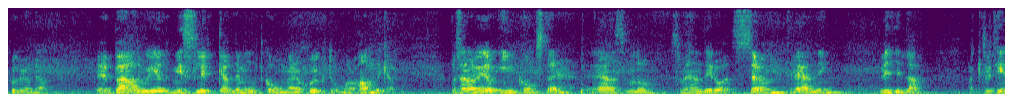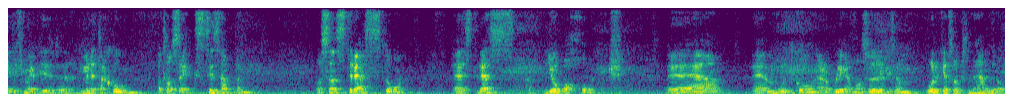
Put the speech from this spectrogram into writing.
på grund av det. Eh, Badwill, misslyckande, motgångar, sjukdomar och handikapp. Och sen har vi då inkomster eh, som, då, som händer då. Sömn, träning, vila, aktiviteter som är meditation, att ha sex till exempel. Och sen stress då. Eh, stress, att jobba hårt, eh, motgångar och problem. Alltså liksom olika saker som händer då.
